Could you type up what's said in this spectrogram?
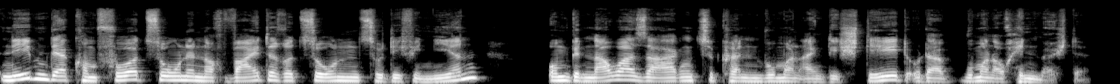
neben der Komfortzone noch weitere Zonen zu definieren, um genauer sagen zu können, wo man eigentlich steht oder wo man auch hin möchte.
